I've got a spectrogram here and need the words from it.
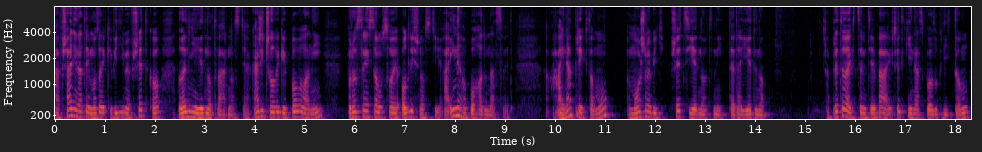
A všade na tej mozaike vidíme všetko, len nie jednotvárnosť. A každý človek je povolaný prostredníctvom svojej odlišnosti a iného pohľadu na svet. A aj napriek tomu môžeme byť všetci jednotní, teda jedno. A preto aj chcem teba aj všetkých nás pozbudiť k tomu,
